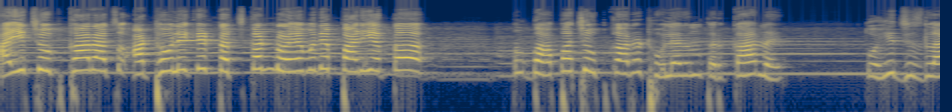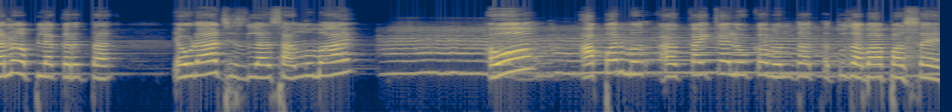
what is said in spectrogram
आईचे उपकार आठवले की टचकन डोळ्यामध्ये पाणी येतं. मग बापाचे उपकार ठेवल्यानंतर का नाही? तोही झिजला ना आपल्या करता एवढा झिजला सांगू माय? अहो आपण काही काही लोक म्हणतात तुझा बाप असं आहे.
